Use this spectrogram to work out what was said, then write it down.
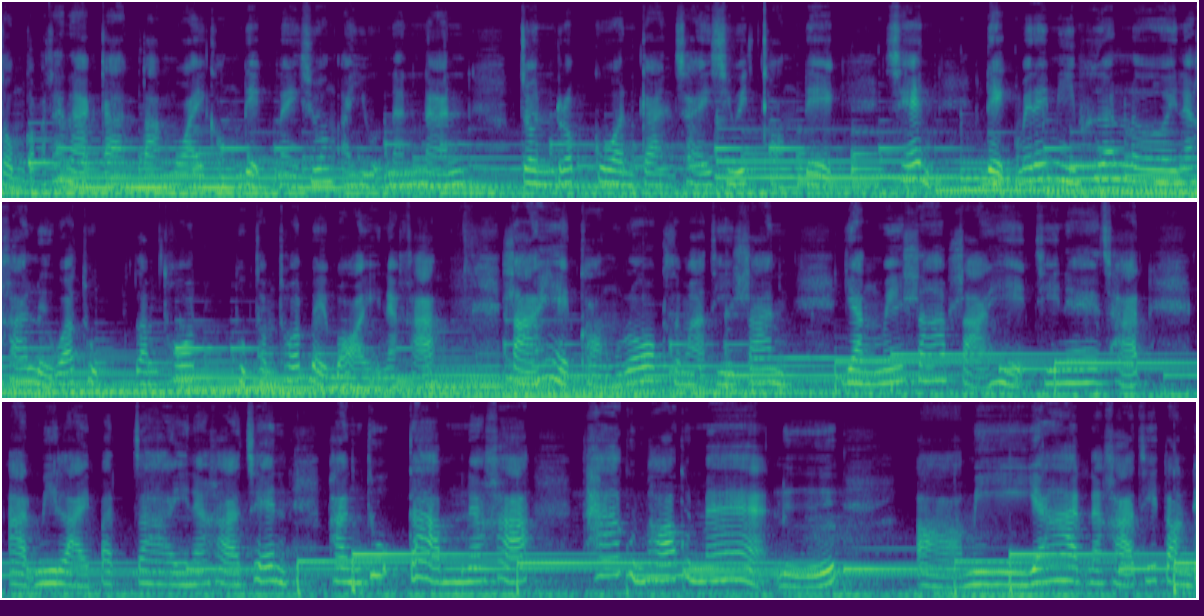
สมกับพัฒนาการตามวัยของเด็กในช่วงอายุนั้นๆ จนรบกวนการใช้ชีวิตของเด็ก เช่น เด็กไม่ได้มีเพื่อนเลยนะคะ หรือว่าถูกลำโทษถูกทำโทษบ่อยๆนะคะ สาเหตุของโรคสมาธิสั้น ยังไม่ทราบสาเหตุที่แน่ชัด อาจมีหลายปัจจัยนะคะ เช่น พันธุกรรมนะคะ ถ้าคุณพ่อคุณแม่หรือ มีญาตินะคะที่ตอนเ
